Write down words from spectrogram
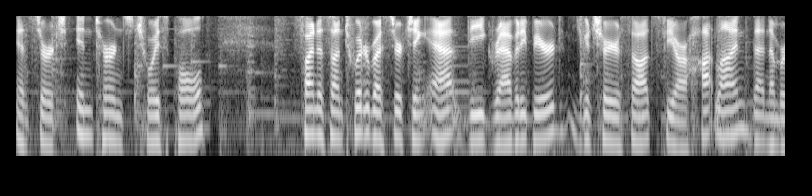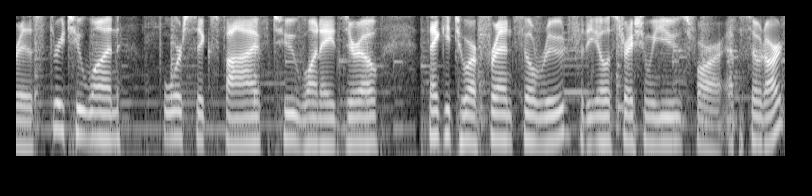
and search Interns Choice Poll. Find us on Twitter by searching at The Gravity Beard. You can share your thoughts via our hotline. That number is 321 465 2180. Thank you to our friend Phil Rude for the illustration we use for our episode art.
